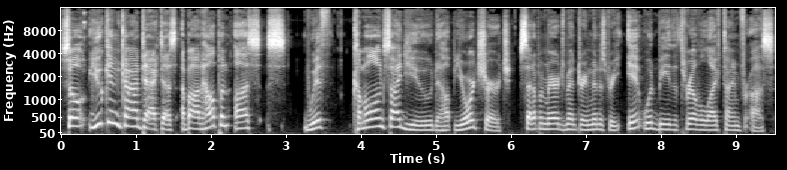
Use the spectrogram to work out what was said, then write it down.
So you can contact us about helping us with come alongside you to help your church set up a marriage mentoring ministry. It would be the thrill of a lifetime for us.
